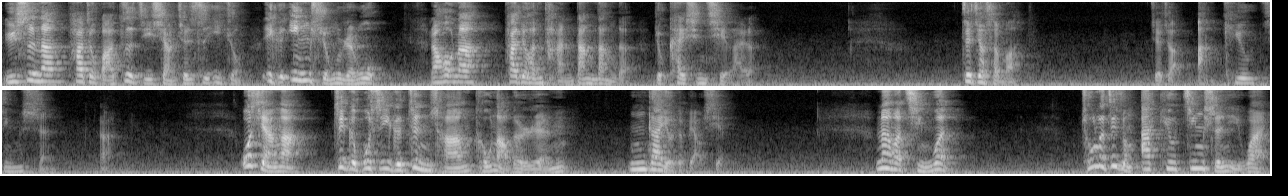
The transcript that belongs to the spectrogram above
于是呢，他就把自己想成是一种一个英雄人物，然后呢，他就很坦荡荡的就开心起来了。这叫什么？这叫阿 Q 精神啊！我想啊，这个不是一个正常头脑的人应该有的表现。那么，请问，除了这种阿 Q 精神以外，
